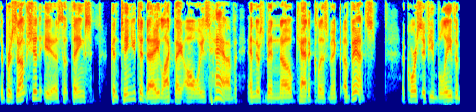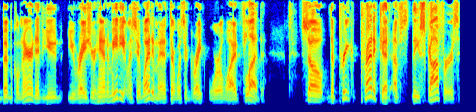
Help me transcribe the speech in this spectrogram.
The presumption is that things continue today like they always have, and there's been no cataclysmic events. Of course, if you believe the biblical narrative, you you raise your hand immediately and say, "Wait a minute, there was a great worldwide flood." So the pre- predicate of these scoffers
